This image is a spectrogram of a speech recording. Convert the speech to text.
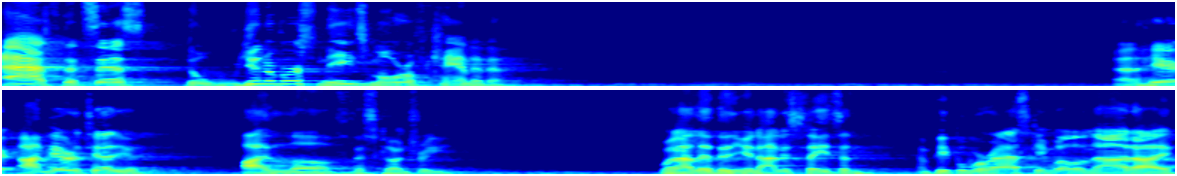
ads that says the universe needs more of Canada. And here, I'm here to tell you, I love this country. When I lived in the United States and and people were asking whether or not I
